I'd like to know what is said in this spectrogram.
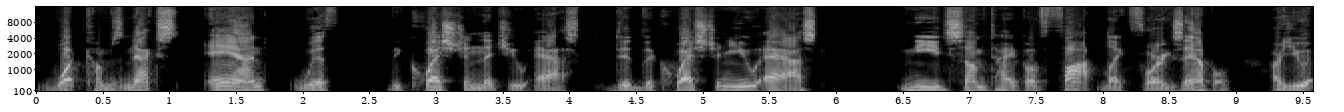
what comes next and with the question that you asked. Did the question you asked need some type of thought? Like, for example, are you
